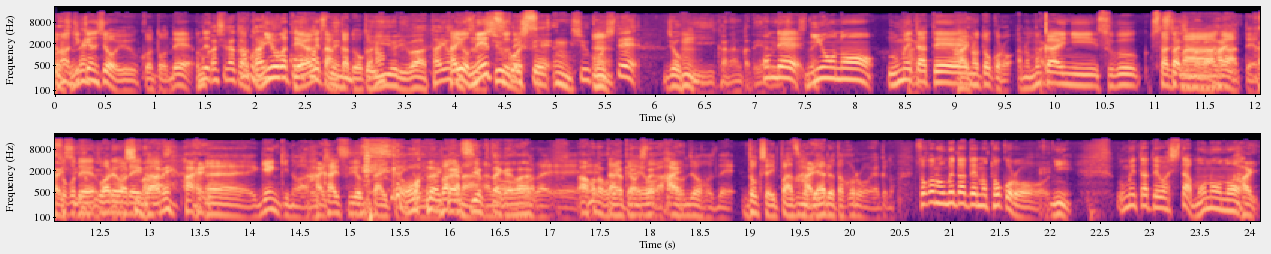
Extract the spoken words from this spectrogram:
うか実験しよういうことで、で昔だから多分仁王が手挙げたんかどうかな。というよりは太太陽熱陽熱集光しですて、うん、集光して蒸気かなんかでやほんでるやつで仁王の埋め立てのところ、あの向かいにすぐスタジマがあって、はい。そこで我々が、ね。はい。えー元気のあるはい。海水浴大会というお笑いバカな大会をタウン情報で読者いっぱい集めてやるところやけど、そこの埋め立てのところに埋め立てはしたものの、はい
